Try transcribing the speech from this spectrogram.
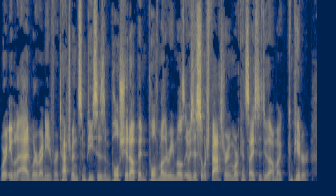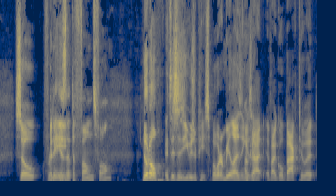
We're able to add whatever I needed for attachments and pieces and pull shit up and pull from other emails. It was just so much faster and more concise to do that on my computer. So for But me, is that the phone's fault? No, no, it's, this is a user piece. But what I'm realizing is Okay. that if I go back to it,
